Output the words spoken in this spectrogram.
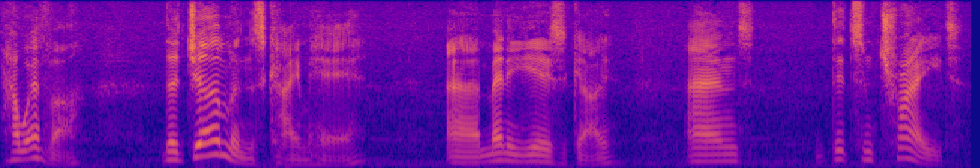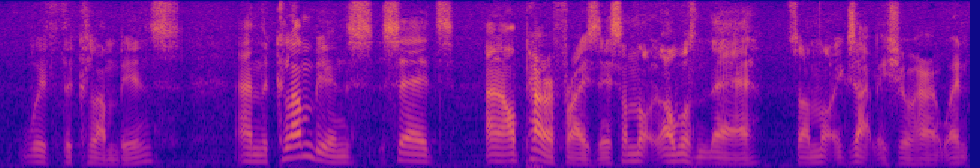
However, the Germans came here uh, many years ago and did some trade with the Colombians. And the Colombians said, and I'll paraphrase this. I'm not. I wasn't there, so I'm not exactly sure how it went.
